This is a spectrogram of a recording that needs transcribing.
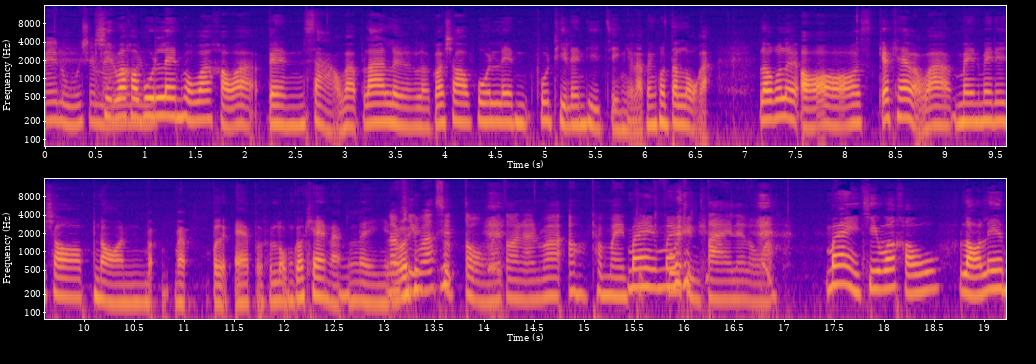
ไม่รู้ใช่ไหมคิดว่าเขาพูดเล่น เพราะว่าเขาอะเป็นสาวแบบล่าเริงแล้วก็ชอบพูดเล่นพูดทีเล่นทีจริงอยู่แล้วเป็นคนตลกอะเราก็เลยอ๋อก็แค่แบบว่าไม่ไม่ได้ชอบนอนแบบแบบเปิดแอร์เปิดพัดลมก็แค่นั้นอะไรอย่างเงี้ยเราคิดว่าสุดโต่งไหมตอนนั้นว่าเอ้าทำไมไม่พูดถึงตายเลยหรอวะ ไม่คิดว่าเขาล้อเล่น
